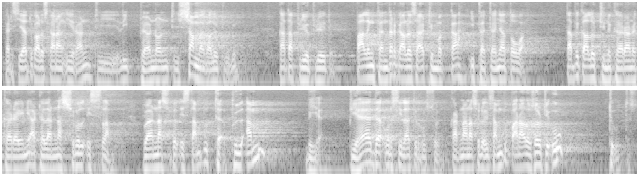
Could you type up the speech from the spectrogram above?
Persia itu kalau sekarang Iran di Libanon di Syam kalau dulu kata beliau-beliau itu paling banter kalau saya di Mekah ibadahnya tawaf. Tapi kalau di negara-negara ini adalah nasrul Islam. Wa nasrul Islam itu dakbul am biya bihada ursilatir rusul. Karena nasrul Islam itu para rasul diu, diutus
